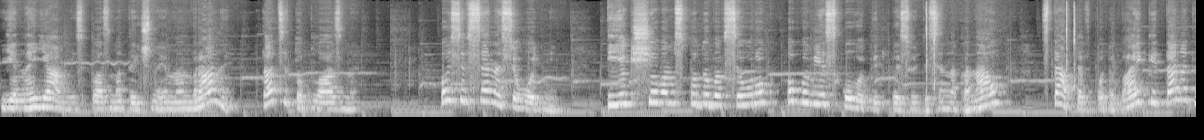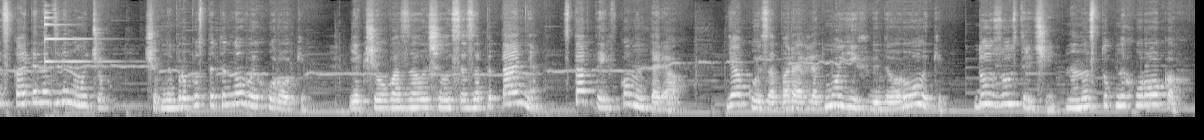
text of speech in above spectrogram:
є наявність плазматичної мембрани та цитоплазми. Ось і все на сьогодні. І якщо вам сподобався урок, обов'язково підписуйтеся на канал, ставте вподобайки та натискайте на дзвіночок, щоб не пропустити нових уроків. Якщо у вас залишилися запитання, ставте їх в коментарях. Дякую за перегляд моїх відеороликів. До зустрічі на наступних уроках!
